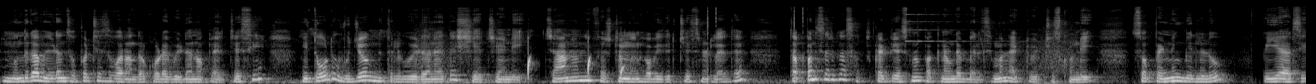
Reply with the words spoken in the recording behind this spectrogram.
ముందుగా వీడియోని సపోర్ట్ చేసే వారందరూ కూడా వీడియోను ఒక లైక్ చేసి మీ తోటి ఉద్యోగ మిత్రులకు వీడియోని అయితే షేర్ చేయండి. ఛానల్ని ఫస్ట్ టైం కనుక విజిట్ చేసినట్లయితే తప్పనిసరిగా సబ్స్క్రైబ్ చేసుకుని పక్కన ఉండే బెల్ సింబల్ని యాక్టివేట్ చేసుకోండి. సో పెండింగ్ బిల్లులు పిఆర్సీ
